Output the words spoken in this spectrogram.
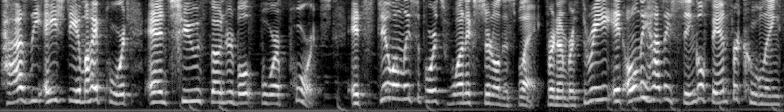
has the HDMI port and two Thunderbolt 4 ports. It still only supports one external display. For number three, it only has a single fan for cooling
